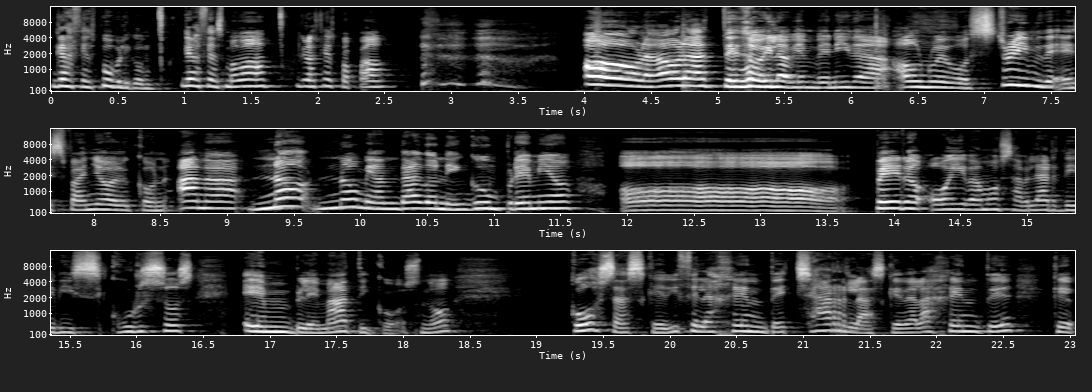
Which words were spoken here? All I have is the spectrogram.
Gracias público. Gracias mamá. Gracias papá. Hola, ahora te doy la bienvenida a un nuevo stream de español con Ana. No, no me han dado ningún premio. Oh, pero hoy vamos a hablar de discursos emblemáticos, ¿no? Cosas que dice la gente, charlas que da la gente que,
